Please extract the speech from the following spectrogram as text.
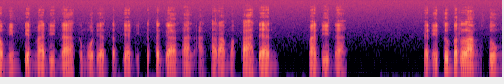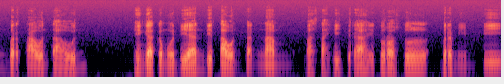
memimpin Madinah kemudian terjadi ketegangan antara Mekah dan Madinah. Dan itu berlangsung bertahun-tahun hingga kemudian di tahun ke-6 masa hijrah itu Rasul bermimpi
